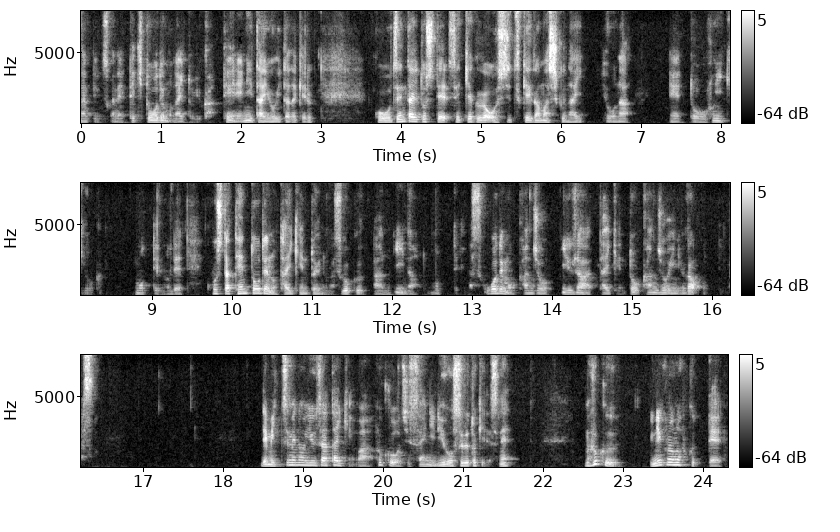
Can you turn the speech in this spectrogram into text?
なんていうんですかね、適当でもないというか、丁寧に対応いただける。こう、全体として接客が押し付けがましくないような、えっと、雰囲気を持っているので、こうした店頭での体験というのがすごくあのいいなと思っています。ここでも感情、ユーザー体験と感情移入が起こっています。で、三つ目のユーザー体験は、服を実際に利用するときですね。服、ユニクロの服って、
